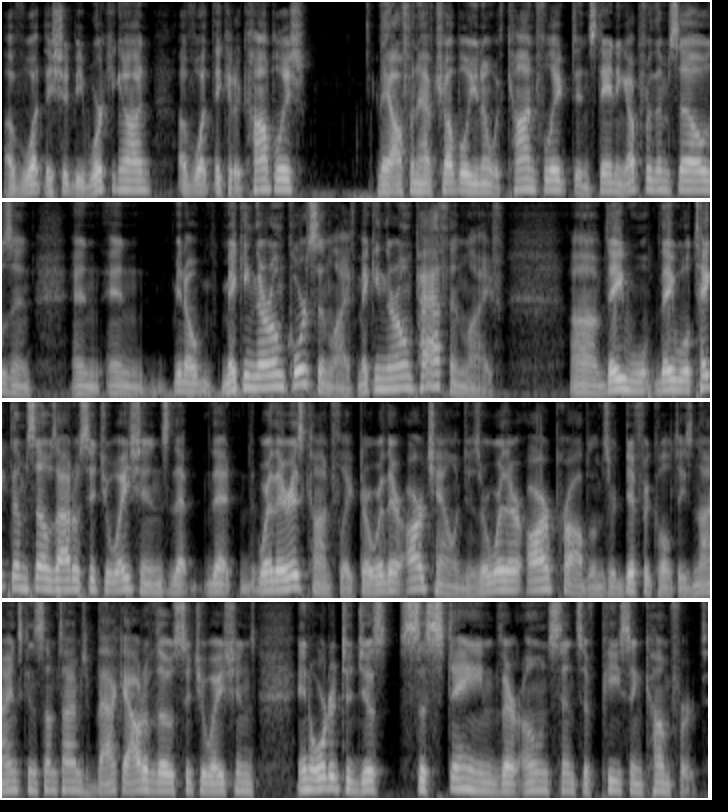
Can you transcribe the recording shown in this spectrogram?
of what they should be working on, of what they could accomplish. They often have trouble, you know, with conflict and standing up for themselves and and and you know, making their own course in life, making their own path in life. Um, they will they will take themselves out of situations that that where there is conflict or where there are challenges or where there are problems or difficulties. Nines can sometimes back out of those situations in order to just sustain their own sense of peace and comfort.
